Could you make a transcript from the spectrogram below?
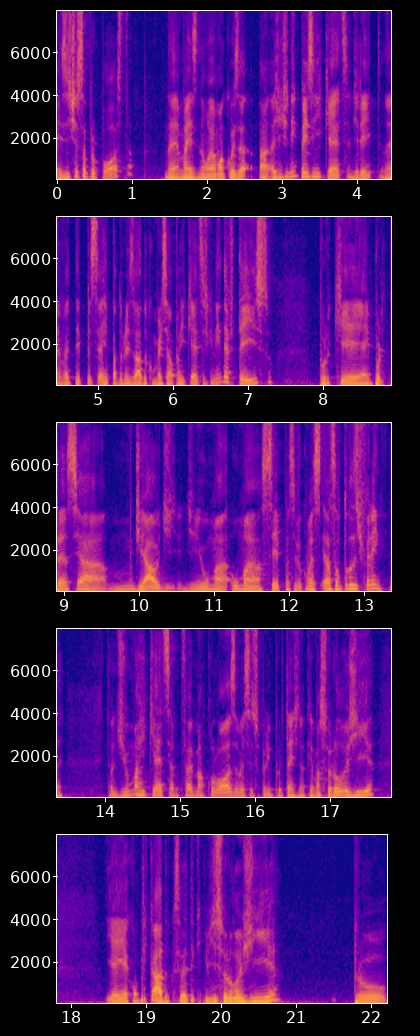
existe essa proposta, né, mas não é uma coisa. A, a gente nem pensa em riqueza direito, né? Vai ter PCR padronizado comercial para riqueza. Acho que nem deve ter isso, porque a importância mundial de, de uma, uma cepa, você viu como elas são todas diferentes, né? Então, de uma riqueza febre maculosa vai ser super importante. Então, tem uma sorologia e aí é complicado, porque você vai ter que pedir sorologia pro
